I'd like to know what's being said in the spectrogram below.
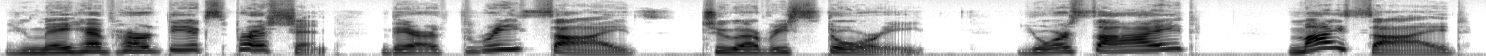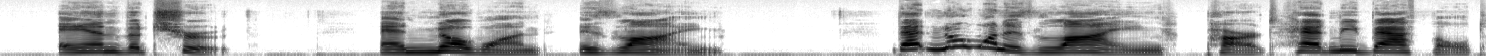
You may have heard the expression there are three sides to every story your side, my side, and the truth. And no one is lying. That no one is lying part had me baffled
